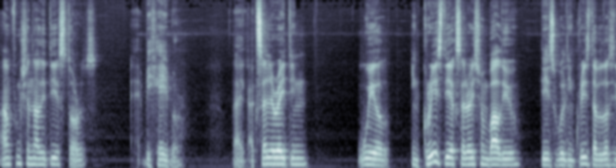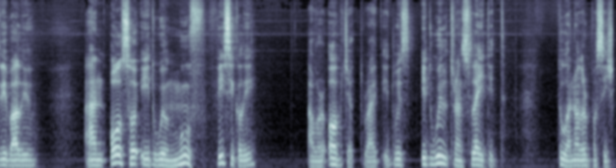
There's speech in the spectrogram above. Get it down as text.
and functionality stores behavior. Like accelerating will increase the acceleration value, this will increase the velocity value, and also it will move physically our object, right? It was it will translate it to another position.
